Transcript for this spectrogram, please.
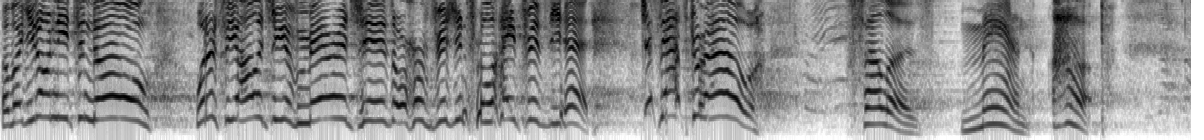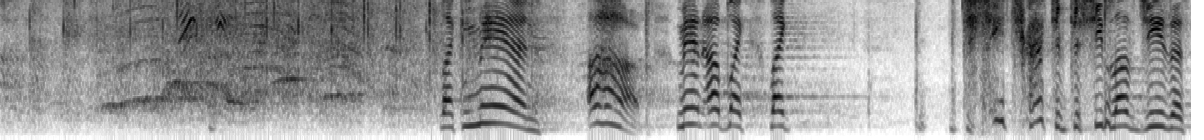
I'm like, You don't need to know what her theology of marriage is or her vision for life is yet. Just ask her out. Fellas, man up. Like, man up. Man up, like, like, is she attractive? Does she love Jesus?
